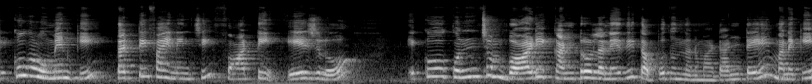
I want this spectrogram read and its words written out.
ఎక్కువగా ఉమెన్కి థర్టీ ఫైవ్ నుంచి ఫార్టీ ఏజ్లో ఎక్కువ కొంచెం బాడీ కంట్రోల్ అనేది తప్పుతుందనమాట అంటే మనకి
